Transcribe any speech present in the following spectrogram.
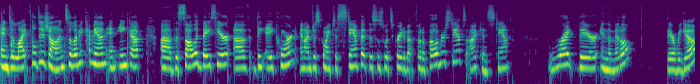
and Delightful Dijon. So let me come in and ink up uh, the solid base here of the acorn and I'm just going to stamp it. This is what's great about photopolymer stamps. I can stamp right there in the middle. There we go.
